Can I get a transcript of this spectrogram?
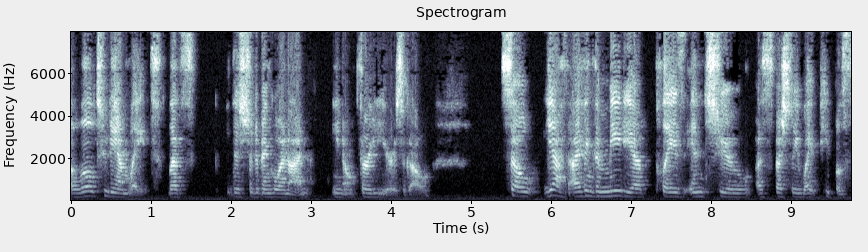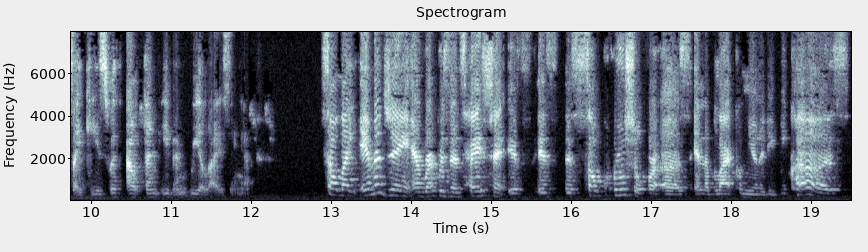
a little too damn late. Let's this should have been going on, you know, 30 years ago. So, yes, I think the media plays into especially white people's psyches without them even realizing it. so like imaging and representation is is is so crucial for us in the black community because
